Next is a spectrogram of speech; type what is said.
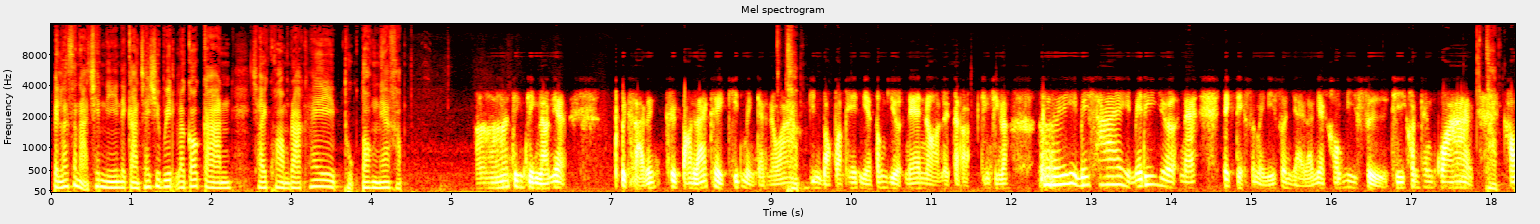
เป็นลักษณะเช่นนี้ในการใช้ชีวิต แล้วก็การใช้ความรักให้ถูกต้องเนี่ยครับอ๋อจริง ๆ แล้วเนี่ยปรึกษาเนี่ยคือตอนแรกเคยคิดเหมือนกันนะว่ากินบอกประเภทนี้ต้องเยอะแน่นอนเลยแต่แบบจริง ๆ แล้วเฮ้ยไม่ใช่ไม่ได้เยอะนะ เด็ก ๆ สมัยนี้ส่วนใหญ่แล้วเนี่ยเขามีสื่อที่ค่อนข้างกว้างเขา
